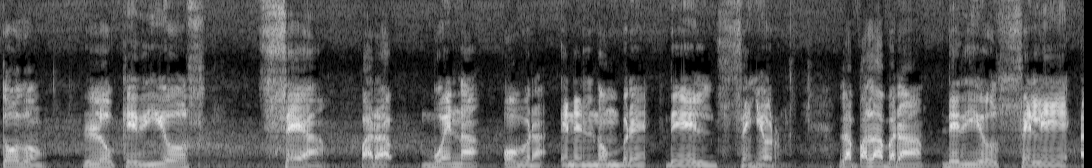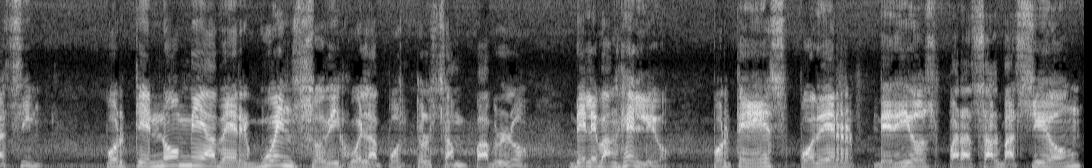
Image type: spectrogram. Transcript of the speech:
todo lo que Dios sea para buena obra en el nombre del Señor. La palabra de Dios se lee así. Porque no me avergüenzo, dijo el apóstol San Pablo, del Evangelio, porque es poder de Dios para salvación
